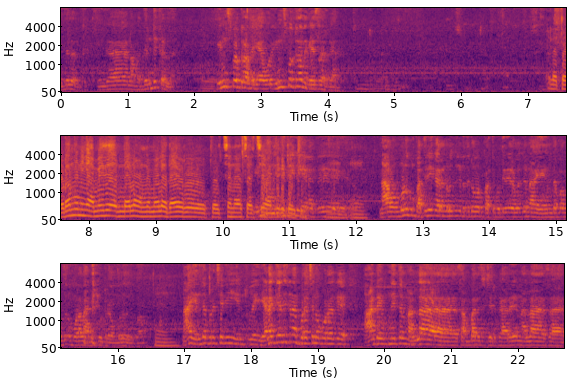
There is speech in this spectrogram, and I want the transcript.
இதுல இருக்கு. இங்க நம்ம திண்டுக்கல்ல. இன்ஸ்பெக்டர் அந்த கே- ஒரு இன்ஸ்பெக்டர் அந்த கேஸ்ல இருக்காரு. இல்லை தொடர்ந்து நீங்கள் அமைதியாக இருந்தாலும் உங்கள் மேலே ஏதாவது ஒரு பிரச்சனை சர்ச்சை வந்துக்கிட்டே இருக்கு. நான் உங்களுக்கும் பத்திரிகைக்காரங்களுக்கும் கிட்டத்தட்ட ஒரு பத்து பத்திரிகைகளுக்கு நான் எந்த பங்கத்துக்கு போனாலும் அனுப்பி விட்டுறேன் உங்களுக்கு நான் எந்த பிரச்சனையும் இல்லை எனக்கு எதுக்கு நான் பிரச்சனை போடுறதுக்கு? ஆண்டை புண்ணியத்தில் நல்லா சம்பாதிச்சு வச்சிருக்காரு நல்லா ச-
